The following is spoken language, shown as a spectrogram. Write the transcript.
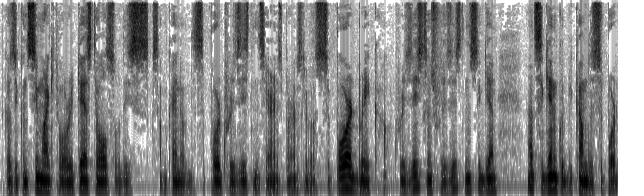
because you can see market will retest also this some kind of the support resistance areas. Perhaps there was support, breakout, resistance, resistance again. That's again could become the support.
